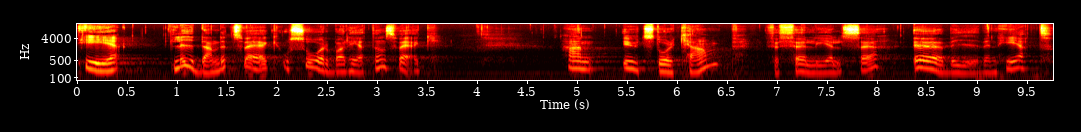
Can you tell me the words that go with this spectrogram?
är lidandets väg och sårbarhetens väg. Han utstår kamp, förföljelse, övergivenhet.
